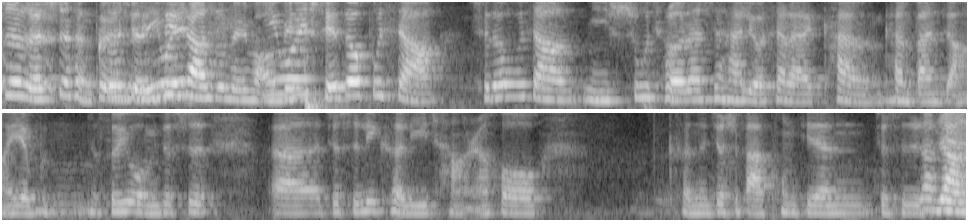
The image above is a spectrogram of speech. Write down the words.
这个是很科学的，因为上是没毛病。因为谁都不想谁都不想你输球了，但是还留下来看看颁奖，也不，嗯。所以我们就是呃就是立刻离场，然后可能就是把空间就是让让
